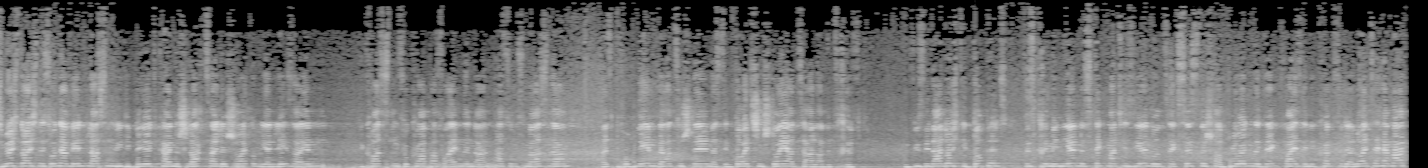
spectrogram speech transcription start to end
Ich möchte euch nicht unerwähnt lassen, wie die Bild keine Schlagzeile scheut, um ihren LeserInnen die Kosten für körperverändernde Anpassungsmaßnahmen als Problem darzustellen, das den deutschen Steuerzahler betrifft und wie sie dadurch die doppelt diskriminierende, stigmatisierende und sexistisch verblödende Denkweise in die Köpfe der Leute hämmert,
